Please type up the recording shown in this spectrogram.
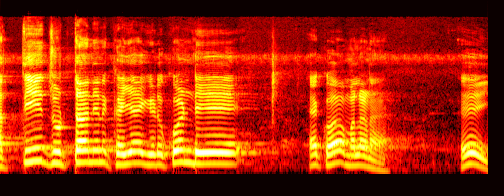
ಅತ್ತಿ ಜುಟ್ಟ ನಿನ್ನ ಕೈಯಾಗಿ ಹಿಡ್ಕೊಂಡು. ಯಾಕೋ, ಮಲ್ಲಣ್ಣ? ಏಯ್,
